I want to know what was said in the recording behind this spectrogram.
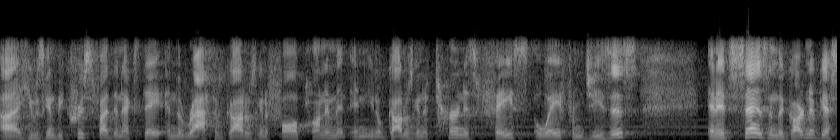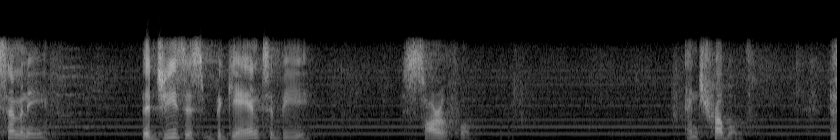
uh, he was going to be crucified the next day, and the wrath of God was going to fall upon him. And, and you know, God was going to turn his face away from Jesus. And it says in the Garden of Gethsemane that Jesus began to be sorrowful and troubled. The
